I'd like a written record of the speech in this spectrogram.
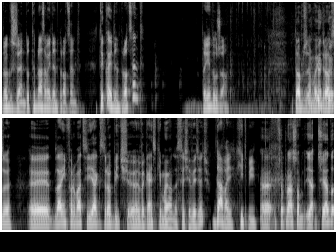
rok z rzędu, tym razem 1%. Tylko 1%? To niedużo. Dobrze, moi drodzy. e, Dla informacji, jak zrobić e, wegański majonez. Chcecie wiedzieć? Dawaj, hit me. E, przepraszam, ja, czy ja. Do,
